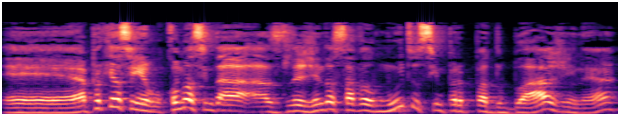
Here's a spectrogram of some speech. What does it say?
É, é porque assim, como assim, as legendas estavam muito assim pra, pra dublagem, né?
